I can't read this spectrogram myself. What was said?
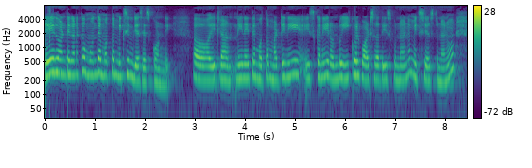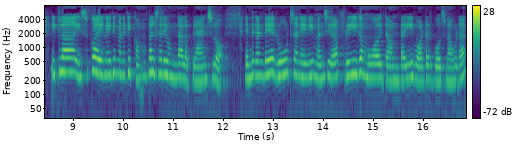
లేదు అంటే కనుక ముందే మొత్తం మిక్సింగ్ చేసేసుకోండి. ఇట్లా నేనైతే మొత్తం మట్టిని ఇసుకని రెండు ఈక్వల్ పార్ట్స్గా తీసుకున్నాను మిక్స్ చేస్తున్నాను. ఇట్లా ఇసుక అనేది మనకి కంపల్సరీ ఉండాలి ప్లాంట్స్లో ఎందుకంటే రూట్స్ అనేవి మంచిగా ఫ్రీగా మూవ్ అవుతూ ఉంటాయి వాటర్ పోసినా కూడా.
